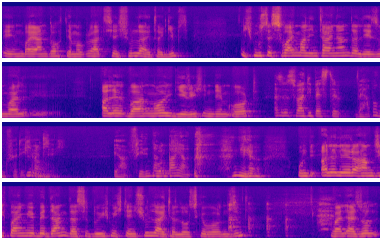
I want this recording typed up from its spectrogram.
in Bayern doch demokratische Schulleiter gibt. Ich musste zweimal hintereinander lesen, weil alle waren neugierig in dem Ort. Also es war die beste Werbung für dich genau. eigentlich. Ja, vielen Dank und, Bayern. Ja, und alle Lehrer haben sich bei mir bedankt, dass sie durch mich den Schulleiter losgeworden sind. weil er soll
